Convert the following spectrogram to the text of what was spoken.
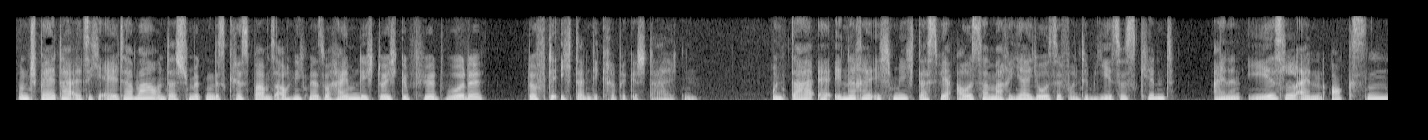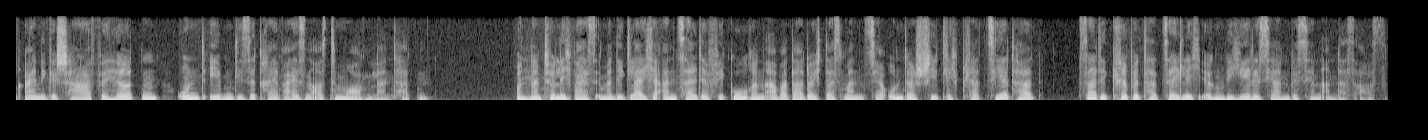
Und später, als ich älter war und das Schmücken des Christbaums auch nicht mehr so heimlich durchgeführt wurde, durfte ich dann die Krippe gestalten. Und da erinnere ich mich, dass wir außer Maria, Josef und dem Jesuskind einen Esel, einen Ochsen, einige Schafe, Hirten und eben diese drei Weisen aus dem Morgenland hatten. Und natürlich war es immer die gleiche Anzahl der Figuren, aber dadurch, dass man es ja unterschiedlich platziert hat, sah die Krippe tatsächlich irgendwie jedes Jahr ein bisschen anders aus.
